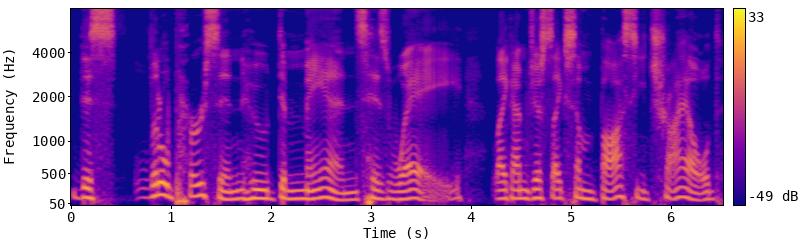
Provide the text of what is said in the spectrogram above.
this little person who demands his way like I'm just like some bossy child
